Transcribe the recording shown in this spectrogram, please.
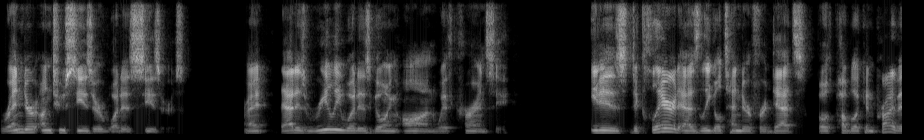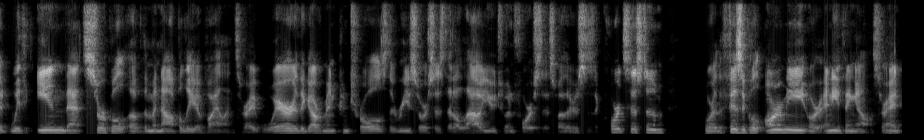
Render unto Caesar what is Caesar's, right? That is really what is going on with currency it is declared as legal tender for debts, both public and private, within that circle of the monopoly of violence, right? Where the government controls the resources that allow you to enforce this, whether this is a court system or the physical army or anything else, right?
